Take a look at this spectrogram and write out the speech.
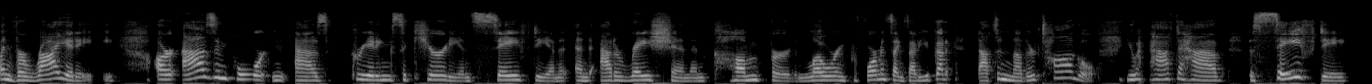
and variety are as important as creating security and safety and, and adoration and comfort and lowering performance anxiety. You've got to, that's another toggle. You have to have the safety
